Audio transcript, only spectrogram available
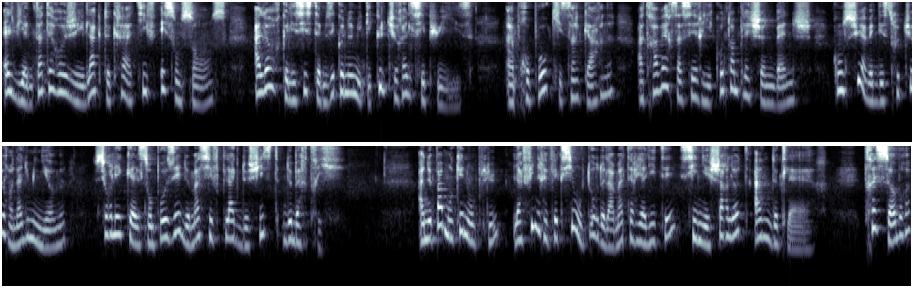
elles viennent interroger l'acte créatif et son sens, alors que les systèmes économiques et culturels s'épuisent, un propos qui s'incarne à travers sa série Contemplation Bench, conçue avec des structures en aluminium sur lesquelles sont posées de massives plaques de schiste de Bertry. À ne pas manquer non plus la fine réflexion autour de la matérialité signée Charlotte Anne de Clerc. Très sobre,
